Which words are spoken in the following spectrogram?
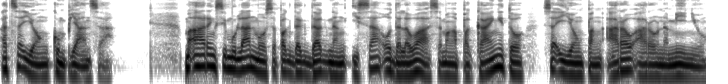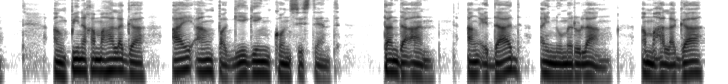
at sa iyong kumpiyansa. Maaring simulan mo sa pagdagdag ng isa o dalawa sa mga pagkain ito sa iyong pang-araw-araw na menu. Ang pinakamahalaga ay ang pagiging consistent. Tandaan, ang edad ay numero lang. Ang mahalaga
